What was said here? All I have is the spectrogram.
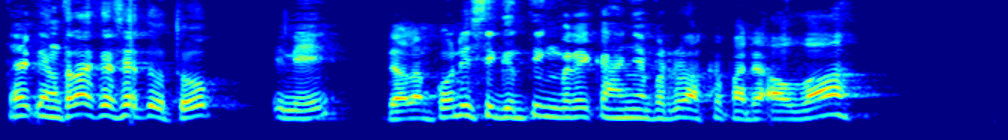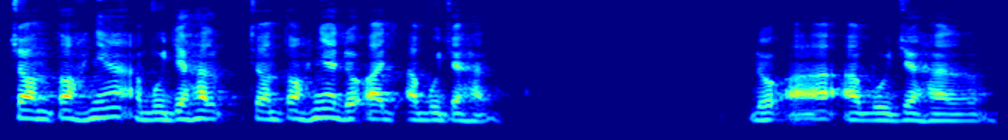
Baik, yang terakhir saya tutup ini dalam kondisi genting mereka hanya berdoa kepada Allah. Contohnya Abu Jahal, contohnya doa Abu Jahal. Doa Abu Jahal.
